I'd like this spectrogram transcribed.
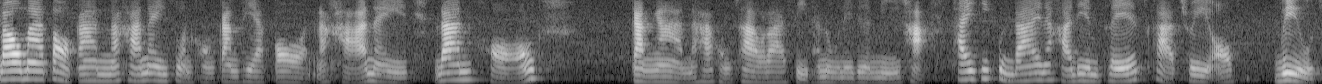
เรามาต่อกันนะคะในส่วนของการพยากรณ์นะคะ ในด้านของการงานนะคะของชาวราศีธนูในเดือนนี้ค่ะไพ่ที่คุณได้นะคะ d m Place ค่ะ Tree of Wheels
